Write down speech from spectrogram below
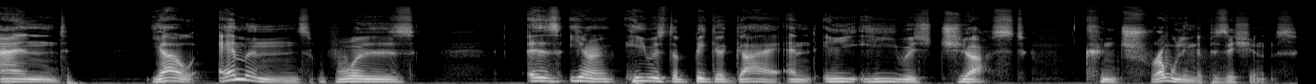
And yo, Emmons was is you know he was the bigger guy and he he was just controlling the positions.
